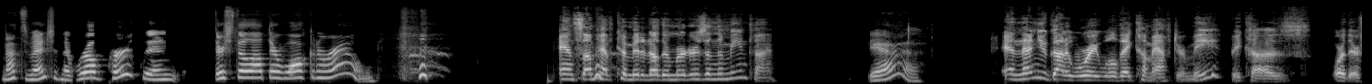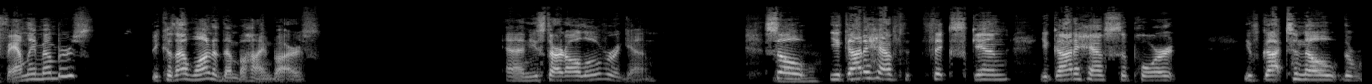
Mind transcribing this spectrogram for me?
Not to mention the real person, they're still out there walking around. and some have committed other murders in the meantime. Yeah. And then you got to worry will they come after me because, or their family members? Because I wanted them behind bars. And you start all over again. So yeah. you got to have thick skin. You got to have support. You've got to know the,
